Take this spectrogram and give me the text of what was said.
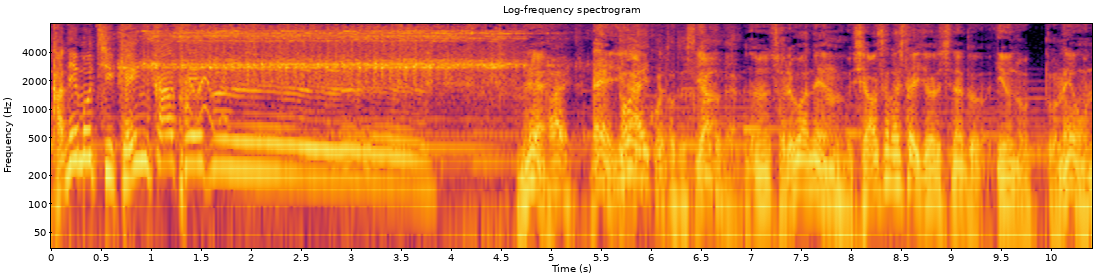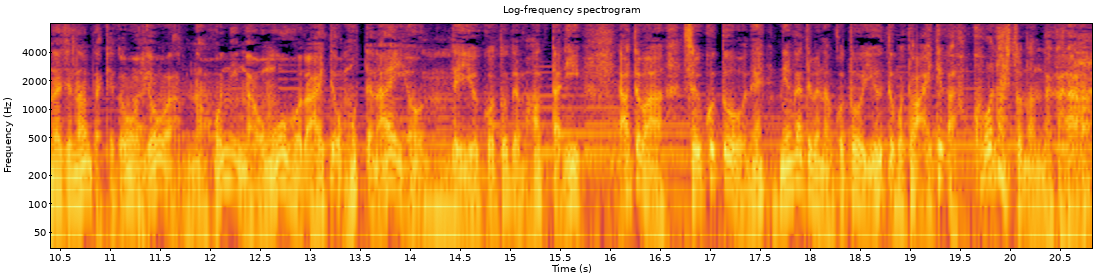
金持ち喧嘩せず。ねはい。ねどういうことですかいや、うん、それはね、うん、幸せな人は意地悪しないというのとね、同じなんだけど、はい、要は、本人が思うほど相手を思ってないよっていうことでもあったり、あとは、そういうことをね、ネガティブなことを言うってことは相手が不幸な人なんだから、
